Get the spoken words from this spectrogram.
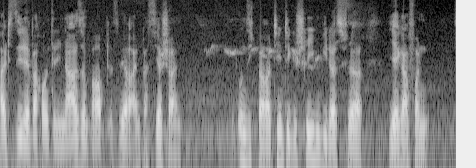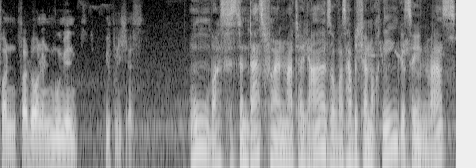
halte sie der Wache unter die Nase und behaupte, es wäre ein Passierschein. Mit unsichtbarer Tinte geschrieben, wie das für Jäger von, von verlorenen Mumien üblich ist. Oh, was ist denn das für ein Material? Sowas habe ich ja noch nie gesehen, was?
